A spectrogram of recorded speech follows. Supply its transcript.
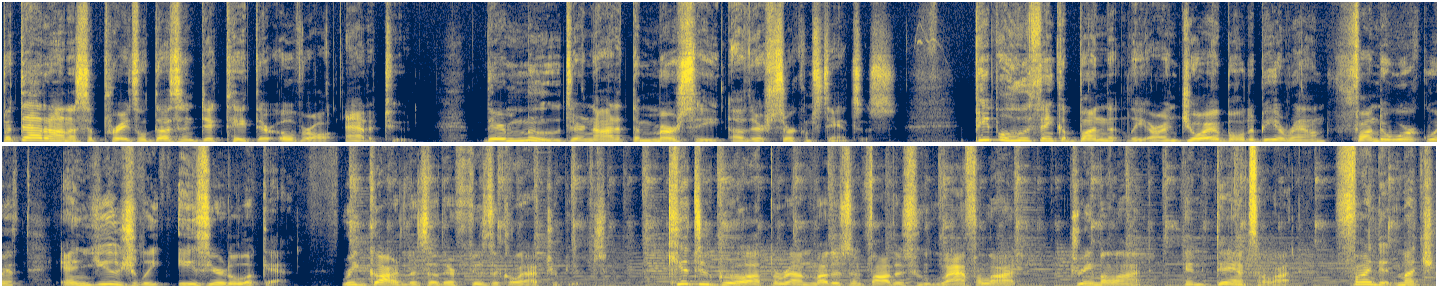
but that honest appraisal doesn't dictate their overall attitude. Their moods are not at the mercy of their circumstances. People who think abundantly are enjoyable to be around, fun to work with, and usually easier to look at, regardless of their physical attributes. Kids who grow up around mothers and fathers who laugh a lot, dream a lot, and dance a lot find it much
